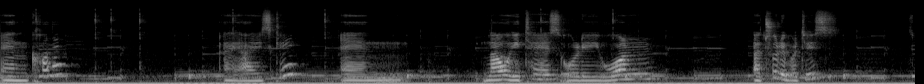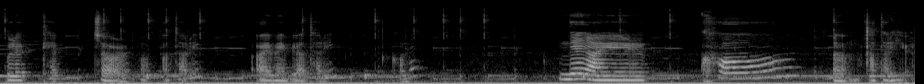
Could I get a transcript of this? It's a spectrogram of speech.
and connect, and I escape, and now it has only one, uh, two liberties, black capture Atari, I maybe Atari, connect, then I'll call um, Atari here.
